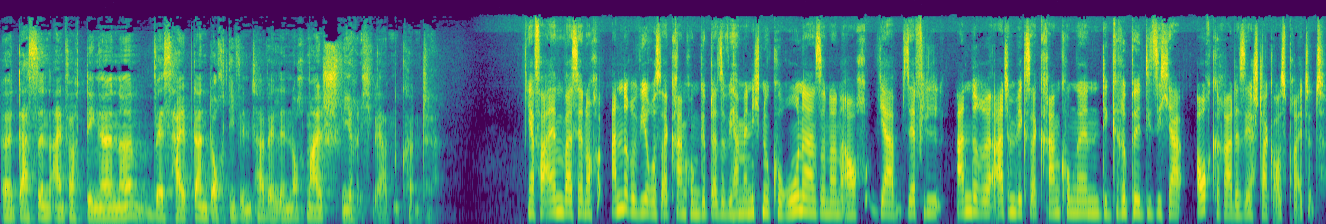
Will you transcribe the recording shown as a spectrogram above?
Äh, das sind einfach Dinge, ne, weshalb dann doch die Winterwelle noch mal schwierig werden könnte. Ja, vor allem, weil es ja noch andere Viruserkrankungen gibt. Also wir haben ja nicht nur Corona, sondern auch ja sehr viel andere Atemwegserkrankungen, die Grippe, die sich ja auch gerade sehr stark ausbreitet.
